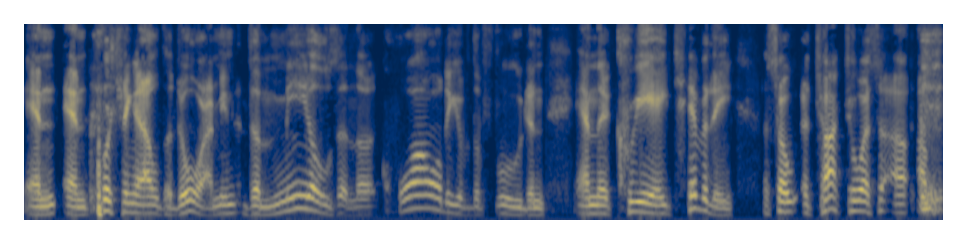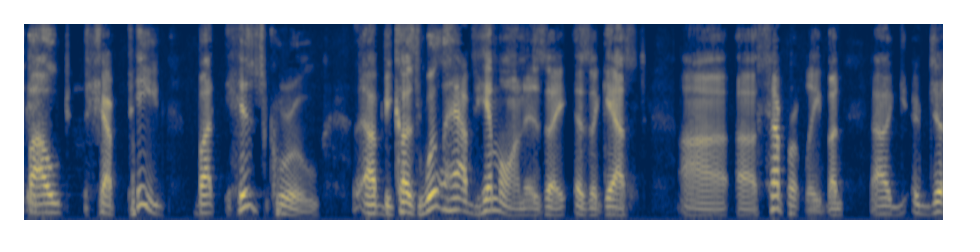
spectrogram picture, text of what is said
and and pushing it out the door. I mean, the meals and the quality of the food and and the creativity. So, uh, talk to us uh, about Chef Pete, but his crew, uh, because we'll have him on as a as a guest uh, uh, separately. But uh, g-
